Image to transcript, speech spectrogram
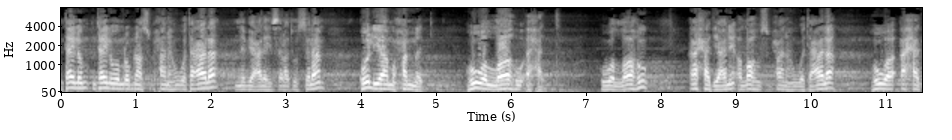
ታይ لዎم ربن سبحنه وتل ان عليه الصلة والسلم قل يا محمد هو ሁወ ኣላሁ ኣሓድ ያዕኒ ኣላሁ ስብሓነሁ ወተዓላ ሁወ ኣሓድ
